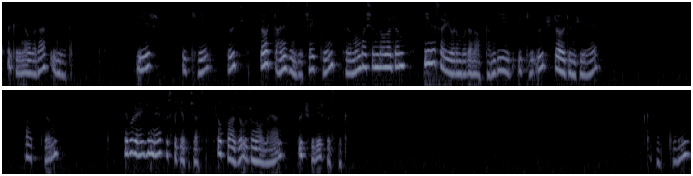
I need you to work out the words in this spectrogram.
sık iğne olarak indirdim. 1 2 3 4 tane zincir çektim. Tığımın başında doladım. Yine sayıyorum buradan alttan. 1 2 3 dördüncüye battım. Ve buraya yine fıstık yapacağız. Çok fazla uzun olmayan üçlü bir fıstık. Kapattım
